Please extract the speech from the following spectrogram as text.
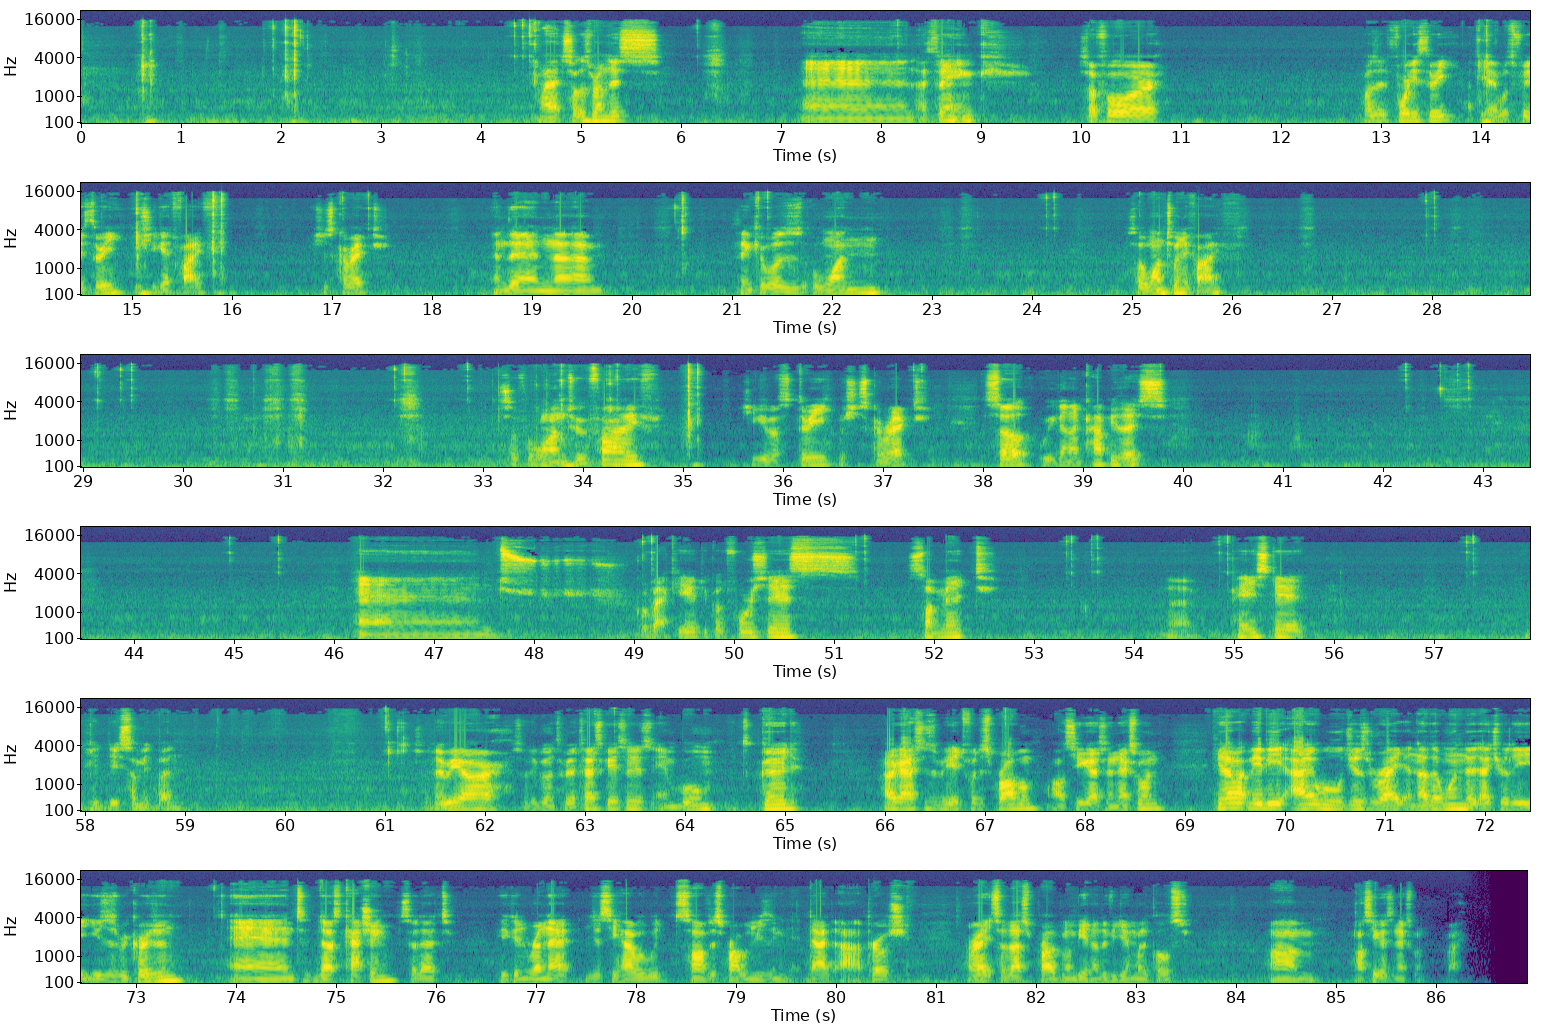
Alright, so let's run this. And I think, so for, was it 43? Yeah, it was 43. We should get 5, which is correct. And then, um, I think it was 1, so 125. So for 1, 2, 5, she give us 3, which is correct. So we're going to copy this. And go back here to Codeforces, submit, uh, paste it, hit the submit button. So there we are. So they're going through the test cases and boom, it's good. Alright guys, this will be it for this problem. I'll see you guys in the next one. You know what, maybe I will just write another one that actually uses recursion and does caching so that you can run that and just see how we would solve this problem using that uh, approach. Alright, so that's probably going to be another video I'm going to post. Um, I'll see you guys in the next one.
